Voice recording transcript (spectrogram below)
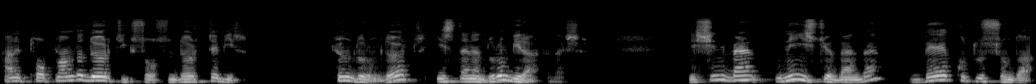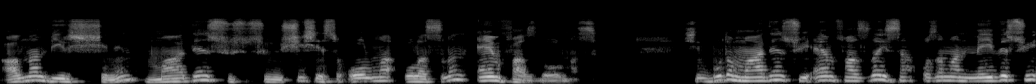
hani toplamda 4x olsun. 4'te 1. Tüm durum 4. istenen durum 1 arkadaşlar. E şimdi ben ne istiyor benden? B kutusunda alınan bir şişenin maden suyu şişesi olma olasılığının en fazla olması. Şimdi burada maden suyu en fazlaysa o zaman meyve suyu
